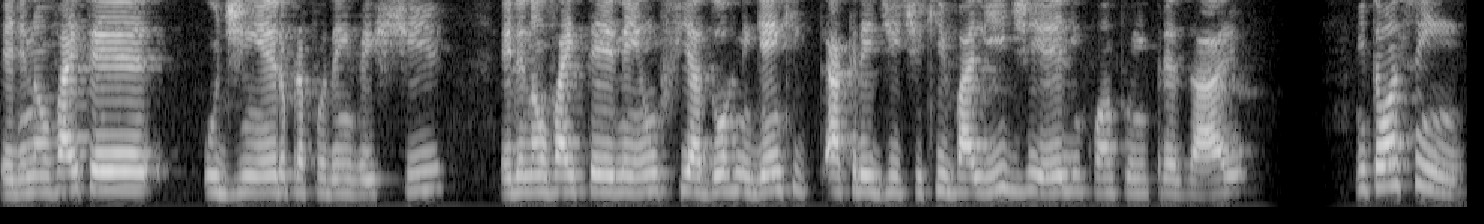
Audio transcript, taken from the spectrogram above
Ele não vai ter o dinheiro para poder investir, ele não vai ter nenhum fiador, ninguém que acredite que valide ele enquanto empresário. Então, assim,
